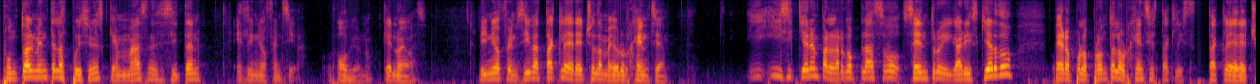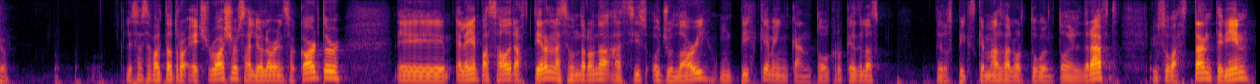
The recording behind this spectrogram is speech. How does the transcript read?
Puntualmente las posiciones que más necesitan es línea ofensiva. Obvio, ¿no? ¿Qué nuevas? Línea ofensiva, tackle derecho es la mayor urgencia. Y, si quieren para largo plazo, centro y gar izquierdo, pero por lo pronto la urgencia es tackle, derecho. Les hace falta otro edge rusher. Salió Lorenzo Carter. Eh, el año pasado draftearon en la segunda ronda a Cis Ojulari, un pick que me encantó. Creo que es de, las, de los picks que más valor tuvo en todo el draft. Lo hizo bastante bien.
